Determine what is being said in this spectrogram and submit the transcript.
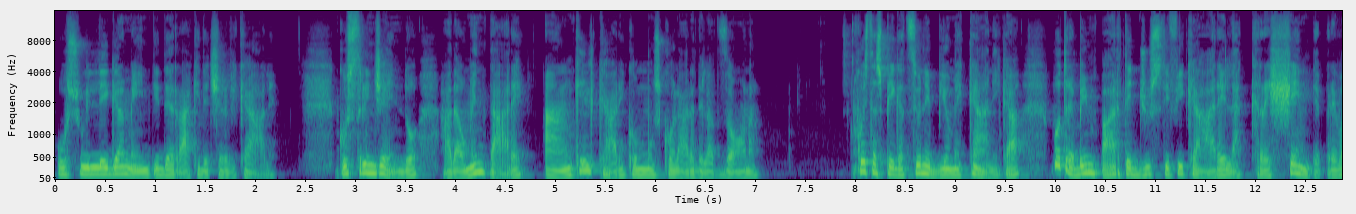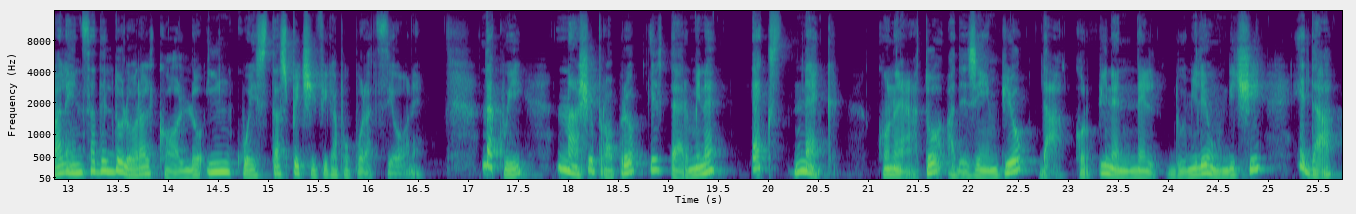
o sui legamenti del rachide cervicale costringendo ad aumentare anche il carico muscolare della zona. Questa spiegazione biomeccanica potrebbe in parte giustificare la crescente prevalenza del dolore al collo in questa specifica popolazione. Da qui nasce proprio il termine text neck, coniato ad esempio da Corpinen nel 2011 e da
